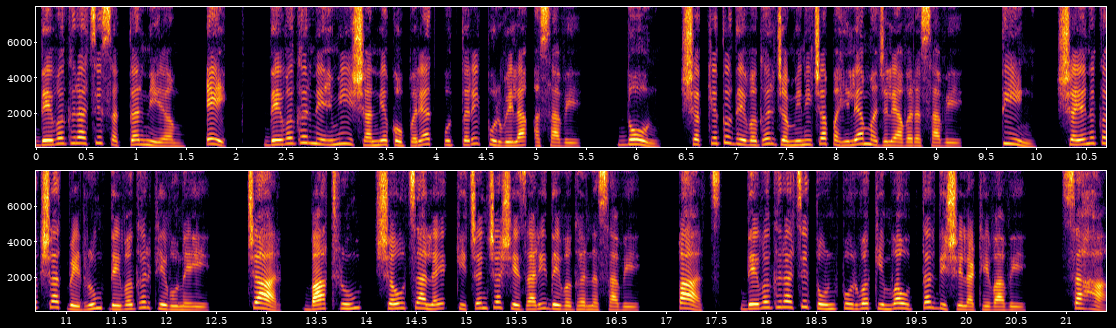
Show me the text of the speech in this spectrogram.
देवघराचे सत्तर नियम. एक. देवघर नेहमी ईशान्य कोपऱ्यात उत्तरेक पूर्वेला असावे. दोन. शक्यतो देवघर जमिनीच्या पहिल्या मजल्यावर असावे. तीन. शयनकक्षात बेडरूम देवघर ठेवू नये. चार. बाथरूम शौचालय किचनच्या शेजारी देवघर नसावे. पाच. देवघराचे तोंड पूर्व किंवा उत्तर दिशेला ठेवावे. सहा.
